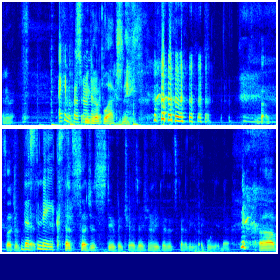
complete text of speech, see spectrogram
Anyway, I came across it on speaking of black snakes. that's such a the bad- snakes. That's such a stupid transition because it's gonna be like weird now. uh,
